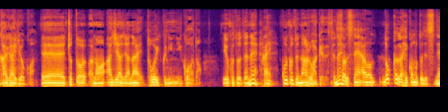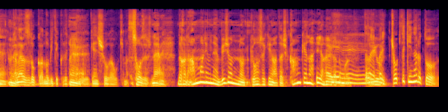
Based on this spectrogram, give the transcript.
海外旅行。えー、ちょっとあの、アジアじゃない遠い国に行こうと。いうことでね、はい、こういうことになるわけですよね。そうですね。あの、どっかが凹むとですね、必ずどっかが伸びてくるっていう現象が起きます。ええ、そうですね、はい、だからあんまりね、ビジョンの業績は私関係ないじゃないかと思う。えー、ただやっぱり長期的になると、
